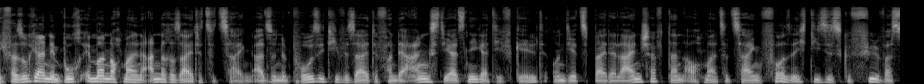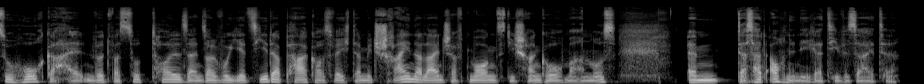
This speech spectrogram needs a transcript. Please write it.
ich versuche ja in dem Buch immer noch mal eine andere Seite zu zeigen, also eine positive Seite von der Angst, die als negativ gilt und jetzt bei der Leidenschaft dann auch mal zu zeigen, Vorsicht, dieses Gefühl, was so hoch gehalten wird, was so toll sein soll, wo jetzt jeder Parkhauswächter mit schreiender Leidenschaft morgens die Schranke hochmachen muss, ähm, das hat auch eine negative Seite.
